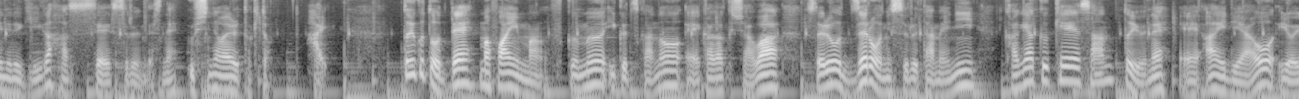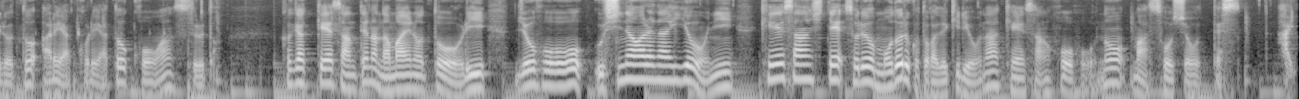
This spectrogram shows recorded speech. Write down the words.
エネルギーが発生するんですね失われる時とはいということで、まあ、ファインマン含むいくつかの、えー、科学者はそれをゼロにするために可逆計算というね、えー、アイディアをいろいろとあれやこれやと考案すると。可逆計算っていうのは名前の通り情報を失われないように計算してそれを戻ることができるような計算方法の、まあ、総称です。はい。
